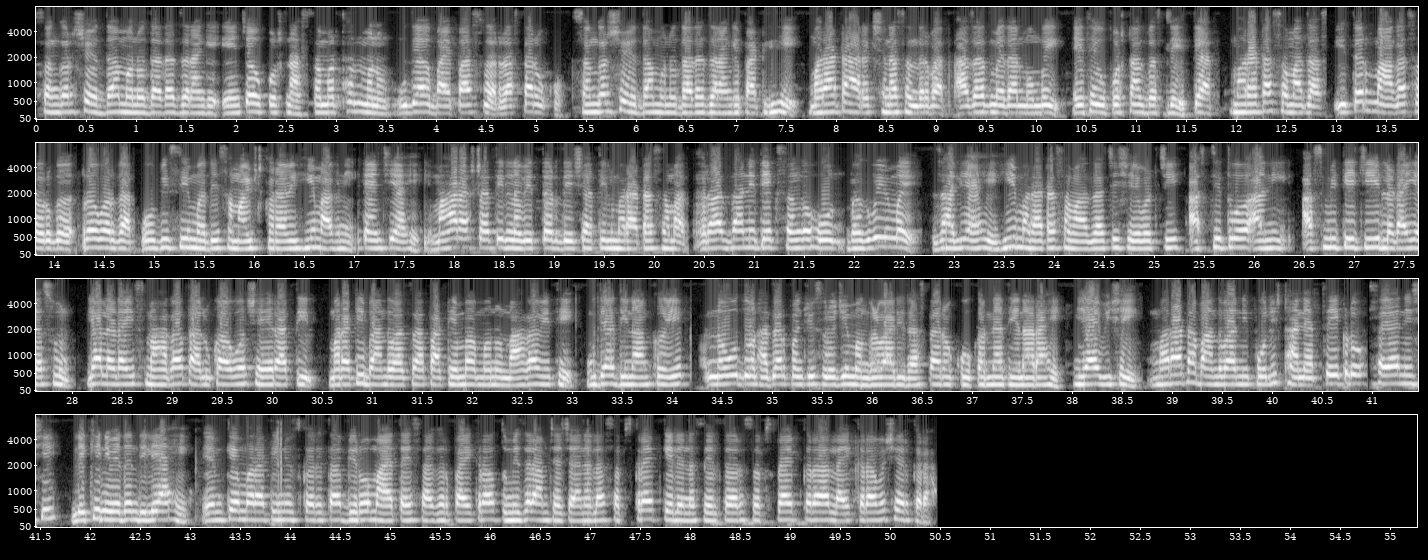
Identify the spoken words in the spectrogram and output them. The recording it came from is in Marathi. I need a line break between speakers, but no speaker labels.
संघर्ष योद्धा मनोदादा जरांगे यांच्या उपोषणास समर्थन म्हणून उद्या बायपासवर रस्ता रोको. संघर्ष योद्धा मनोदादा जरांगे पाटील हे मराठा आरक्षणासंदर्भात आझाद मैदान मुंबई येथे उपोषणात बसले. त्यात मराठा समाजास इतर मागासवर्ग प्रवर्गात ओबीसी मध्ये समाविष्ट करावे ही मागणी त्यांची आहे. महाराष्ट्रातील नव्हे तर देशातील मराठा समाज राजधानीत एक संघ होऊन भगवीमय झाली आहे. ही मराठा समाजाची शेवटची अस्तित्व आणि अस्मितेची लढाई असून या लढाईस महागाव तालुका व शहरातील मराठी बांधवाचा पाठिंबा म्हणून महागाव येथे उद्या दिनांक एक नऊ दोन हजार पंचवीस रोजी मंगळवारी रस्ता रोको करण्यात येणार आहे. याविषयी मराठा बांधवांनी पोलीस ठाण्यात शेकडो सयानीशी लेखी निवेदन दिले आहे. एम के मराठी न्यूज करिता ब्युरो मायाताई सागर पायकराव. तुम्ही जर आमच्या चॅनलला सबस्क्राईब केले नसेल तर सबस्क्राईब करा लाईक करा व शेअर करा.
